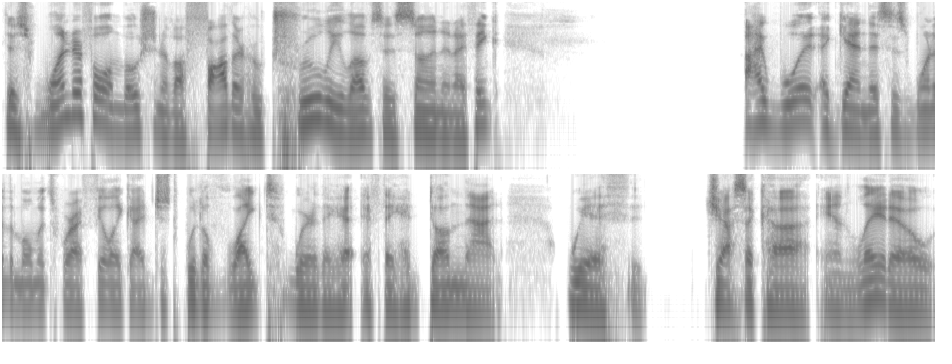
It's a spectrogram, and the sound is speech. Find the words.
this wonderful emotion of a father who truly loves his son and i think i would again this is one of the moments where i feel like i just would have liked where they had, if they had done that with jessica and leto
